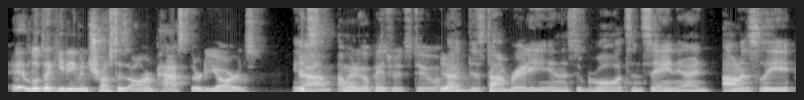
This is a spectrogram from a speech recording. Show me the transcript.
It looked like he didn't even trust his arm past 30 yards. Yeah, It's- I'm, I'm going to go Patriots too. Yeah. I, just Tom Brady in the Super Bowl. It's insane. Mm-hmm. And I honestly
